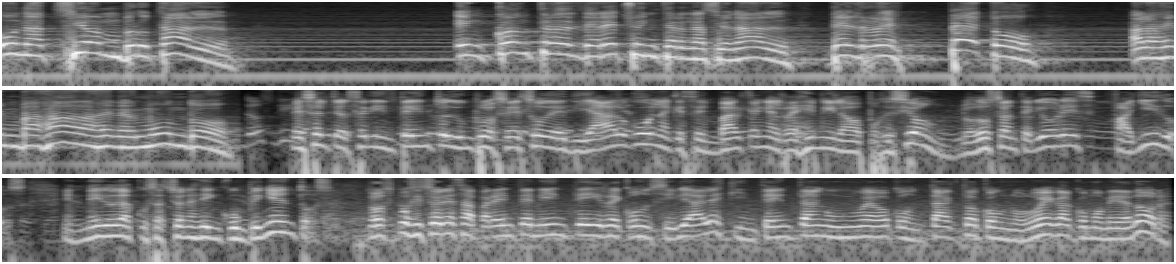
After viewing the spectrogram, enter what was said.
Una acción brutal en contra del derecho internacional, del respeto a las embajadas en el mundo. Es el tercer intento de un proceso de diálogo en la que se embarcan el régimen y la oposición, los dos anteriores fallidos en medio de acusaciones de incumplimientos. Dos posiciones aparentemente irreconciliables que intentan un nuevo contacto con Noruega como mediador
